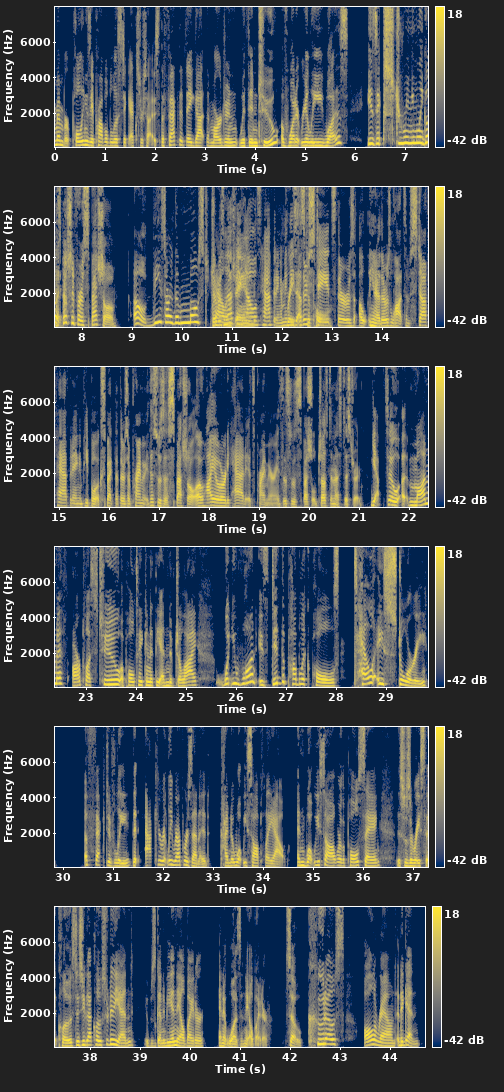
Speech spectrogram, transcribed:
remember, polling is a probabilistic exercise. The fact that they got the margin within two of what it really was is extremely good. Especially for a special. oh, these are the most There was nothing else happening. I mean, these other states, there's a, you know, there was lots of stuff happening, and people expect that there's a primary. This was a special. Ohio already had its primaries. This was a special just in this district. Yeah. So uh, Monmouth R plus two, a poll taken at the end of July. What you want is did the public polls tell a story effectively that accurately represented kind of what we saw play out? And what we saw were the polls saying this was a race that closed as you got closer to the end. It was going to be a nail biter, and it was a nail biter. So kudos all around. And again,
